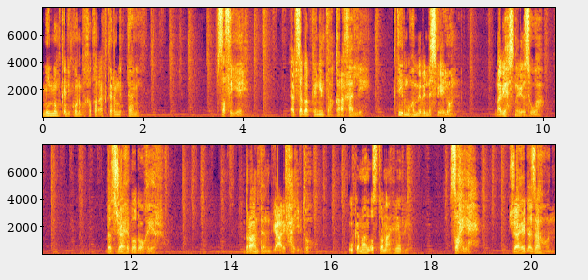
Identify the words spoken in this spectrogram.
مين ممكن يكون بخطر أكثر من الثاني؟ صفية بسبب كنيتها قرخالي. كتير مهمة بالنسبة لهم ما بيحسنوا يأذوها بس جاهد وضعه غير. براندن بيعرف حقيقته. وكمان قصته مع هنري. صحيح. جاهد أذاهن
